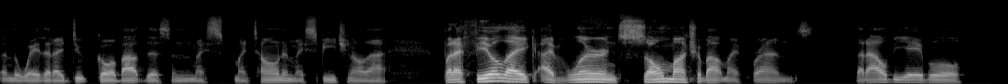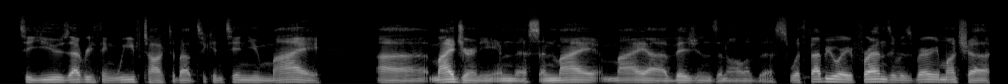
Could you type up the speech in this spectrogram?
and the way that I do go about this and my my tone and my speech and all that, but I feel like I've learned so much about my friends that I'll be able to use everything we've talked about to continue my uh my journey in this and my my uh visions and all of this with february friends it was very much a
